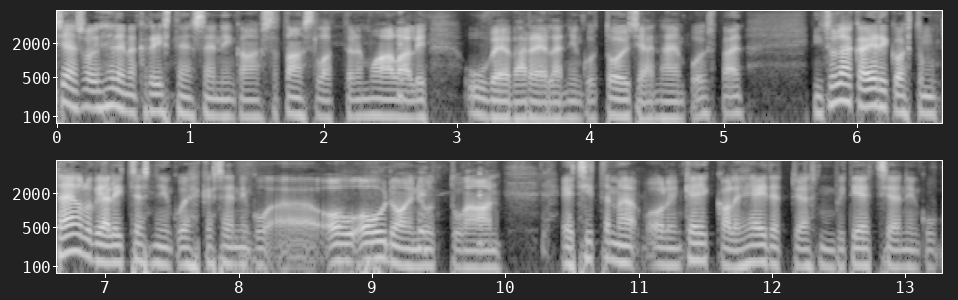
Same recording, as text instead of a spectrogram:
Siellä se oli Helena Kristensenin kanssa tanssilatteelle maalaili UV-väreillä niin kuin toisia ja näin poispäin. Niin se oli aika erikoista, mutta tämä ei ollut vielä itse asiassa niinku ehkä se niinku, äh, oudoin juttuaan. että sitten mä olin, keikka oli heitetty ja mun piti etsiä niinku,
